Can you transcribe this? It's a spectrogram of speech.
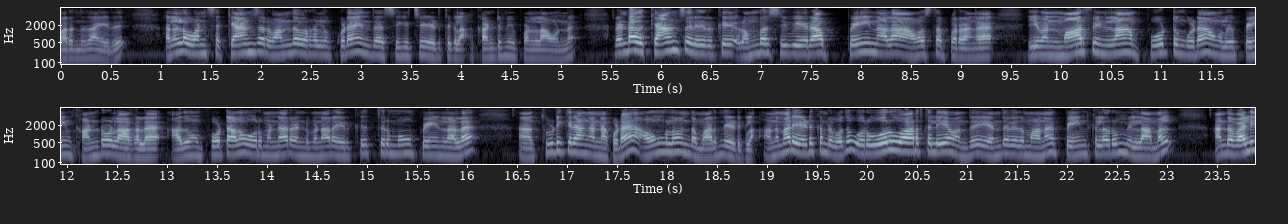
மருந்து தான் இது. அதனால் ஒன்ஸ் கேன்சர் வந்தவர்களும் கூட இந்த சிகிச்சை எடுத்துக்கலாம். கண்டினியூ பண்ணலாம் ஒன்று ரெண்டாவது கேன்சர் இருக்குது ரொம்ப சிவியராக பெயினால் அவஸ்தைப்படுறாங்க. ஈவன் மார்ஃபின்லாம் போட்டும் கூட அவங்களுக்கு பெயின் கண்ட்ரோல் ஆகலை. அதுவும் போட்டாலும் ஒரு மணி நேரம் ரெண்டு மணி நேரம் இருக்குது திரும்பவும் பெயினால் துடிக்கிறாங்கன்னா கூட அவங்களும் இந்த மருந்து எடுக்கலாம். அந்த மாதிரி எடுக்கின்ற போது ஒரு ஒரு வாரத்திலேயே வந்து எந்த விதமான பெயின் கில்லரும் இல்லாமல் அந்த வழி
